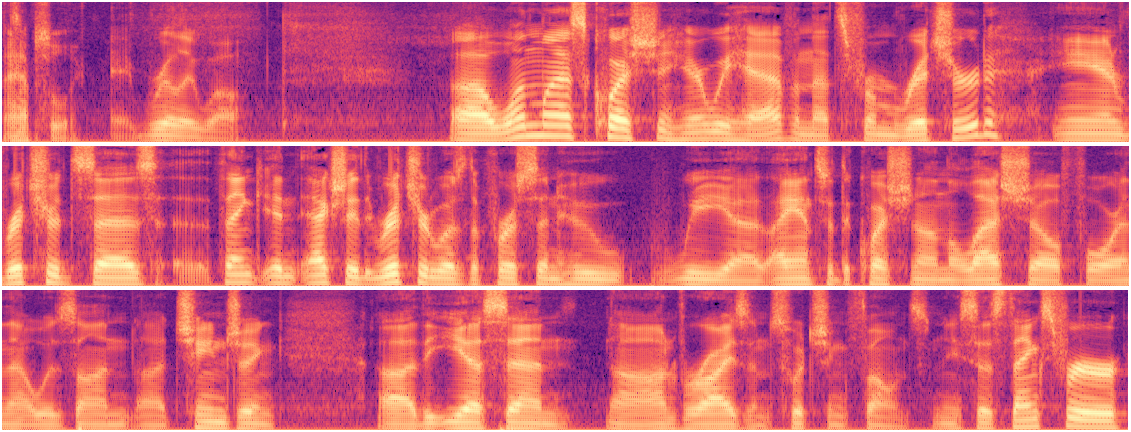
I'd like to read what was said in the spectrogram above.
Absolutely. Really well. Uh, one last question here we have, and that's from Richard. And Richard says, uh, "Thank." And actually, Richard was the person who we uh, I answered the question on the last show for, and that was on uh, changing uh, the ESN uh, on Verizon, switching phones. And he says, "Thanks for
